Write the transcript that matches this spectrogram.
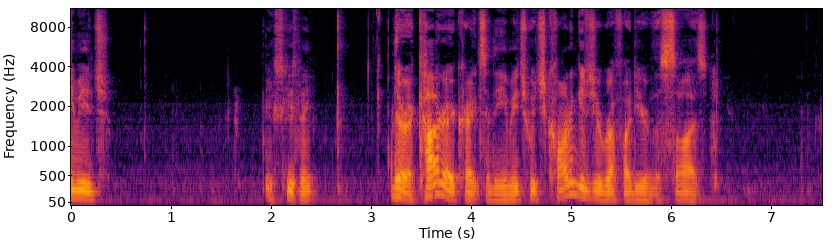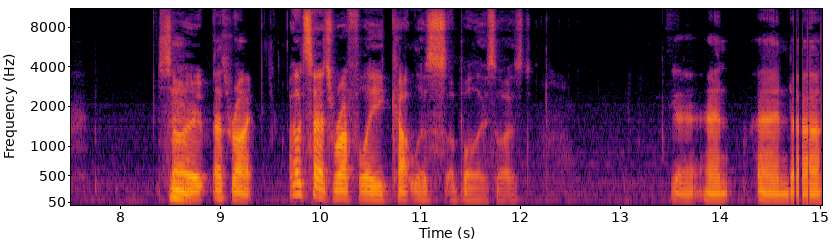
image, excuse me, there are cargo crates in the image, which kind of gives you a rough idea of the size. So That's right. I would say it's roughly Cutlass Apollo sized. Yeah, and and uh,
